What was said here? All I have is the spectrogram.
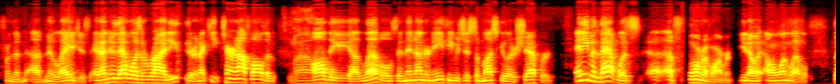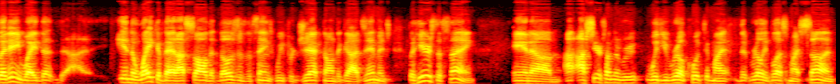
from the uh, Middle Ages, and I knew that wasn't right either. And I keep turning off all the wow. all the uh, levels, and then underneath he was just a muscular shepherd, and even that was a, a, form of armor, you know, on one level. But anyway, the, the in the wake of that, I saw that those are the things we project onto God's image. But here's the thing, and um, I, will share something re- with you real quick that my that really blessed my son,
